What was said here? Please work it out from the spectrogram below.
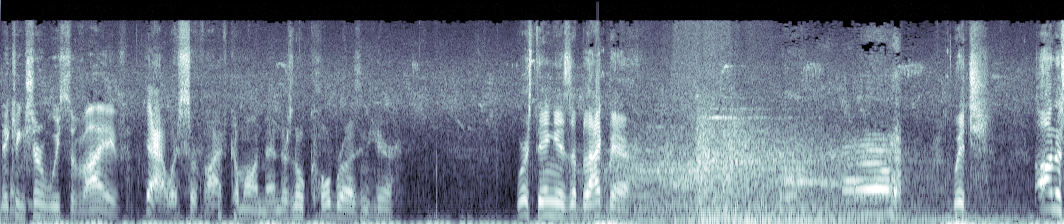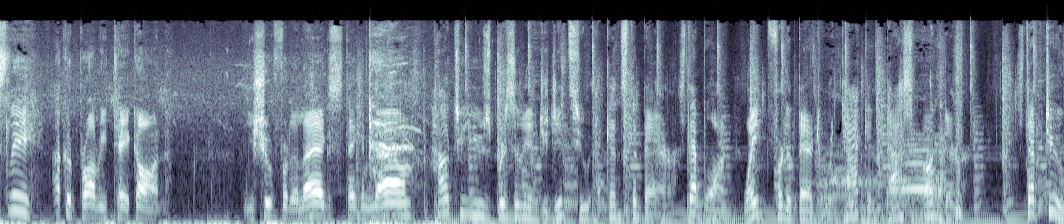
Making sure we survive. Yeah, we'll survive. Come on, man. There's no cobras in here. Worst thing is a black bear. Which, honestly, I could probably take on. You shoot for the legs, take him down. How to use Brazilian Jiu Jitsu against a bear. Step 1 Wait for the bear to attack and pass under. Step 2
